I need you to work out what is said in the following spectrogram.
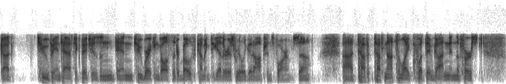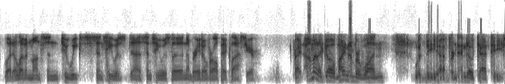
got two fantastic pitches and and two breaking balls that are both coming together as really good options for him. So uh, tough tough not to like what they've gotten in the first what 11 months and two weeks since he was uh, since he was the number eight overall pick last year. Right. I'm going to go. My number one would be uh, Fernando Tatis.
